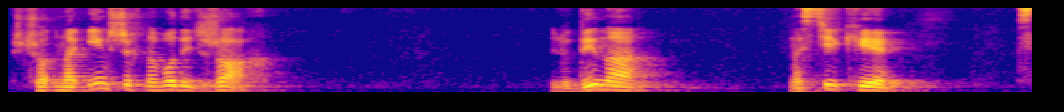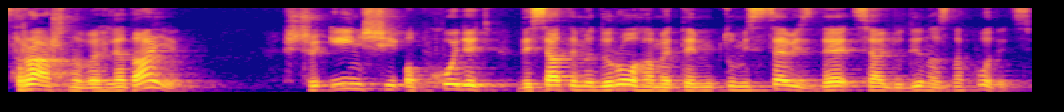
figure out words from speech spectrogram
що на інших наводить жах. Людина настільки страшно виглядає, що інші обходять десятими дорогами ту місцевість, де ця людина знаходиться.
